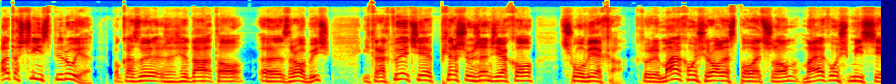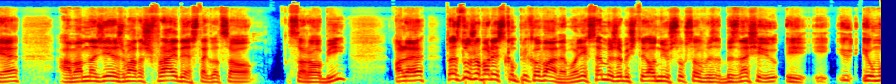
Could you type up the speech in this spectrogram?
ale też cię inspiruje, pokazuje, że się da to e, zrobić i traktuje cię w pierwszym rzędzie jako człowieka, który ma jakąś rolę społeczną, ma jakąś misję, a mam nadzieję, że ma też frajdę z tego, co, co robi, ale to jest dużo bardziej skomplikowane, bo nie chcemy, żebyś ty odniósł sukces w biznesie i, i, i, i um,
